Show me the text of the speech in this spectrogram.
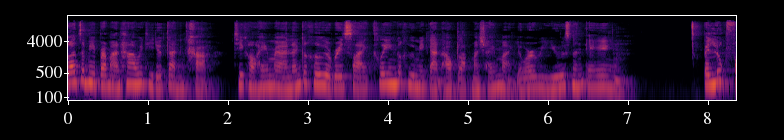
ก็จะมีประมาณ 5 วิธีด้วยกันค่ะ ที่เขาให้มานั่นก็คือ recycling ก็คือมีการเอากลับมาใช้ใหม่หรือว่า reuse นั่นเอง เป็นลูกไฟ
